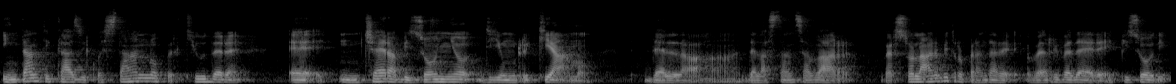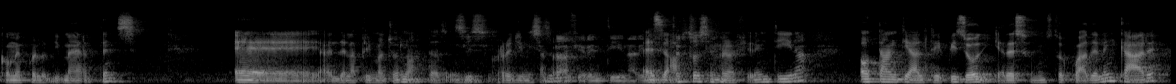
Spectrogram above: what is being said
in tanti casi quest'anno per chiudere e c'era bisogno di un richiamo della, della stanza VAR verso l'arbitro per andare a rivedere episodi come quello di Mertens della prima giornata sì, sì. correggimi se sembra la Fiorentina esatto, sembra la Fiorentina. O tanti altri episodi che adesso non sto qua ad elencare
